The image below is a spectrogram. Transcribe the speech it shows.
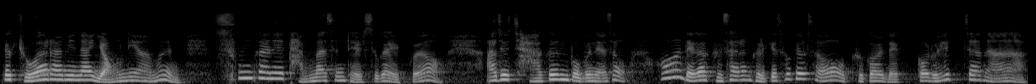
그러니까 교활함이나 영리함은 순간의 단맛은 될 수가 있고요. 아주 작은 부분에서 어 내가 그 사람 그렇게 속여서 그걸 내 거로 했잖아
